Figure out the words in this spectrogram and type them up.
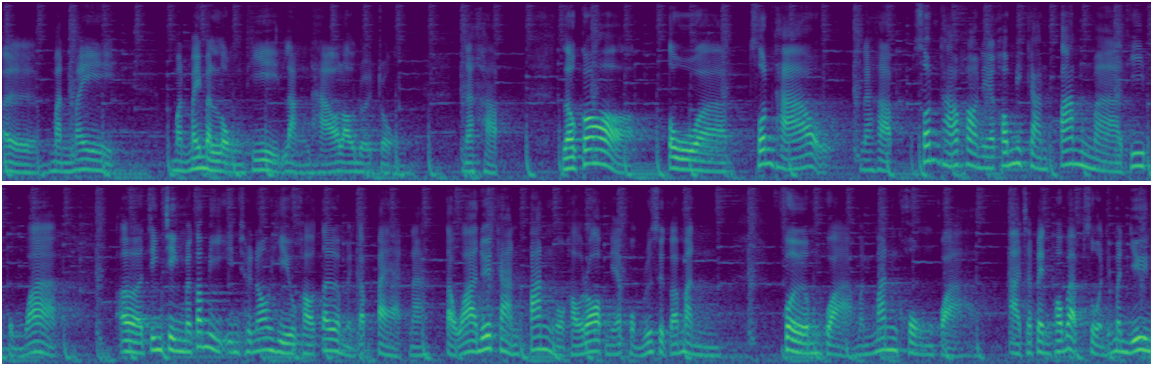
เออมันไม่มันไม่มาลงที่หลังเท้าเราโดยตรงนะครับ แล้วก็ตัวส้นเท้านะครับ ส้นเท้าคราวนี้เขามีการปั้นมาที่ผมว่าเออจริง ๆ มันก็มี internal heel counter เหมือนกับ 8 นะ แต่ว่าด้วยการปั้นของเขารอบนี้ผมรู้สึกว่ามันเฟิร์มกว่ามันมั่นคงกว่า อาจจะเป็นเพราะแบบส่วนที่มันยื่น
